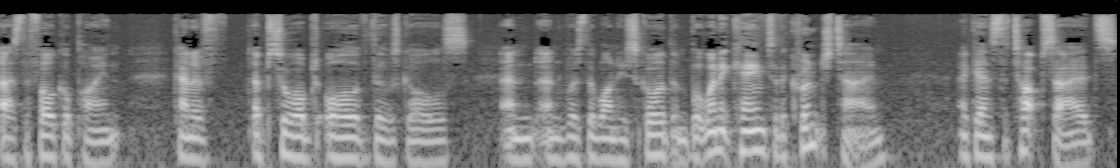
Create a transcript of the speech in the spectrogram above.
as the focal point kind of absorbed all of those goals and, and was the one who scored them. But when it came to the crunch time against the top sides,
